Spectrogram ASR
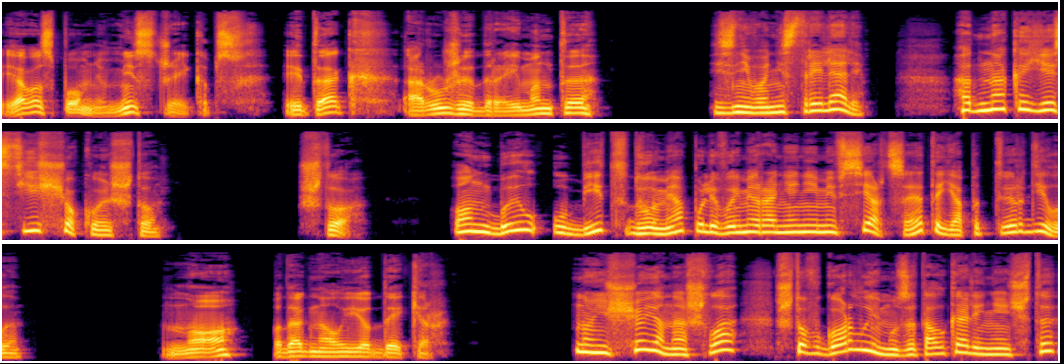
«Я вас помню, мисс Джейкобс. Итак, оружие Дреймонта...» «Из него не стреляли. Однако есть еще кое-что». «Что?» Он был убит двумя пулевыми ранениями в сердце, это я подтвердила. Но, подогнал ее Деккер. Но еще я нашла, что в горло ему затолкали нечто,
